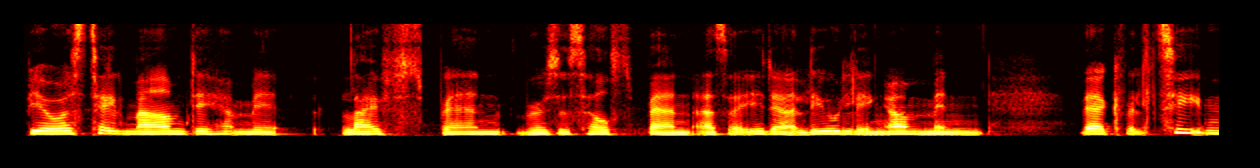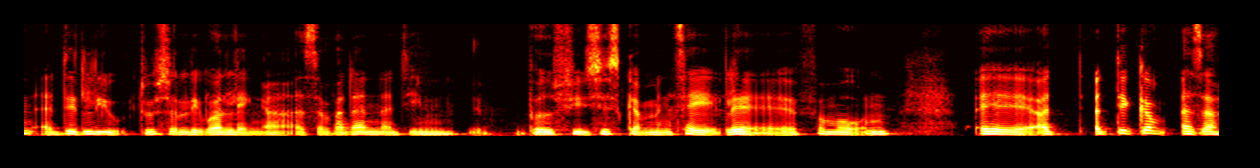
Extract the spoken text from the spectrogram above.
bliver jo også talt meget om det her med lifespan versus health span, altså et er at leve længere, men hvad er kvaliteten af det liv, du så lever længere? Altså, hvordan er din både fysiske og mentale øh, formåen? Øh, og, og det gør, altså,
